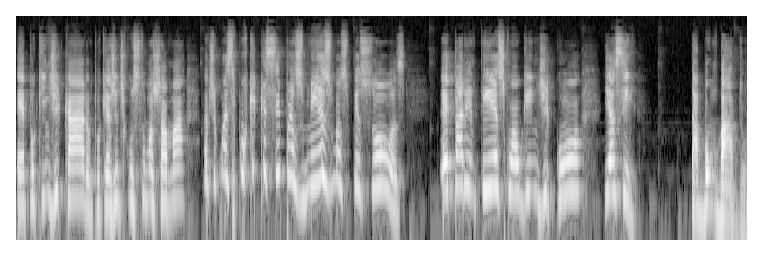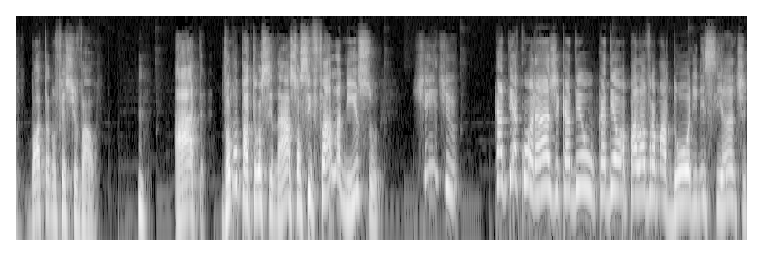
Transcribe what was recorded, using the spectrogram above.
É porque indicaram, porque a gente costuma chamar. Eu digo, mas por que, que é sempre as mesmas pessoas? É parentesco, alguém indicou. E assim, tá bombado. Bota no festival. Ah, t- vamos patrocinar, só se fala nisso. Gente, cadê a coragem? Cadê, o, cadê a palavra amador, iniciante?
